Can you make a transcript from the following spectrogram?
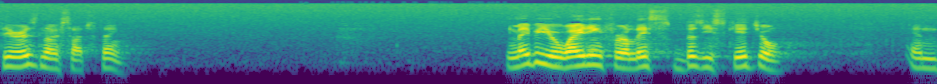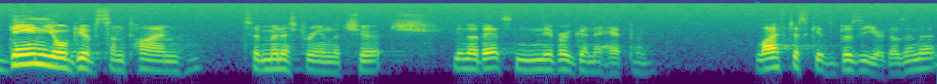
There is no such thing. Maybe you're waiting for a less busy schedule, and then you'll give some time to ministry in the church. You know, that's never going to happen. Life just gets busier, doesn't it?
